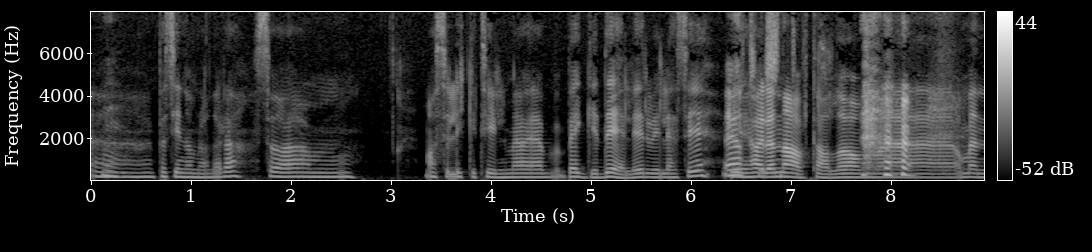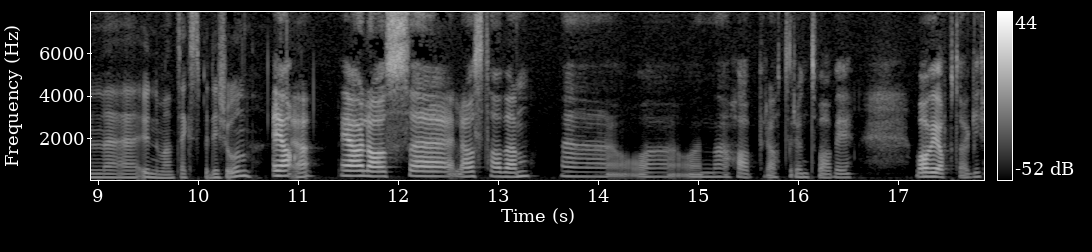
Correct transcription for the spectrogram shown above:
mm. på sine områder, da. Så um, masse lykke til med begge deler, vil jeg si. Vi har en avtale om, om en undervannsekspedisjon. Ja. ja. Ja, la oss, uh, la oss ta den. Uh, og, og, en havprat rundt hva vi, hva vi oppdager.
